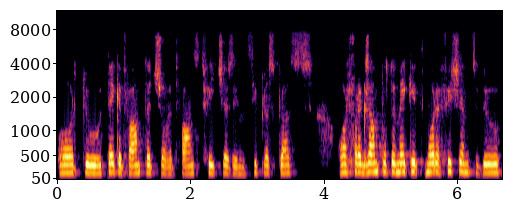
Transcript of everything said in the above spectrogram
or to take advantage of advanced features in C++, or for example, to make it more efficient to do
